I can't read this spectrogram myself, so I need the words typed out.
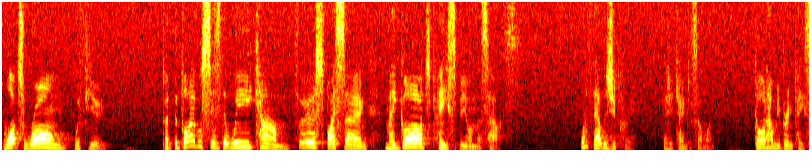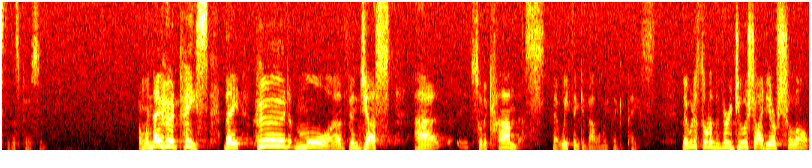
what's wrong with you. But the Bible says that we come first by saying, May God's peace be on this house. What if that was your prayer as you came to someone? God, help me bring peace to this person. And when they heard peace, they heard more than just uh, sort of calmness that we think about when we think of peace. They would have thought of the very Jewish idea of shalom.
